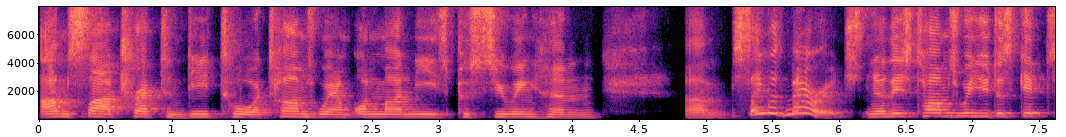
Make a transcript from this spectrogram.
I'm sidetracked and detour, times where I'm on my knees pursuing him. Um, same with marriage. You know, there's times where you just get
